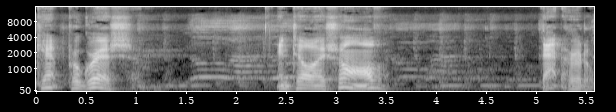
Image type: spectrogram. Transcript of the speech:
can't progress until I solve that hurdle.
